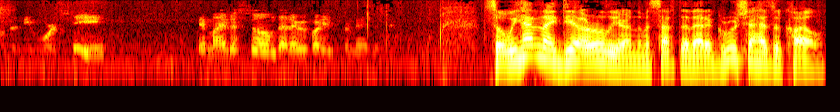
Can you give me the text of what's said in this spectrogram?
was a divorcee, they might assume that everybody's permitted. So we had an idea earlier in the Masechta that a grusha has a kyle,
